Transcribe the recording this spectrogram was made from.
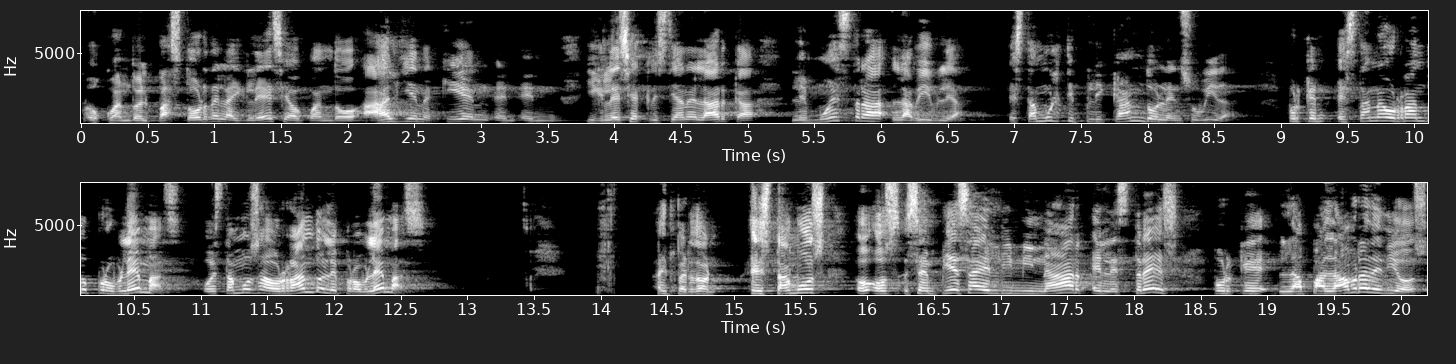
o cuando el pastor de la iglesia, o cuando alguien aquí en, en Iglesia Cristiana El Arca le muestra la Biblia, está multiplicándole en su vida porque están ahorrando problemas o estamos ahorrándole problemas. Ay, perdón, estamos, o, se empieza a eliminar el estrés porque la palabra de Dios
